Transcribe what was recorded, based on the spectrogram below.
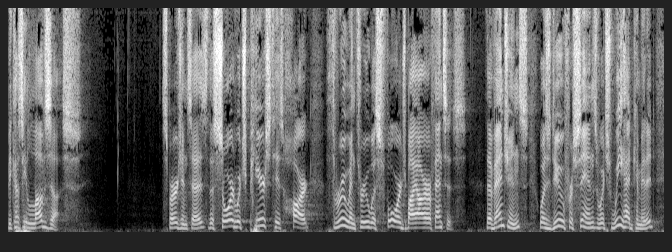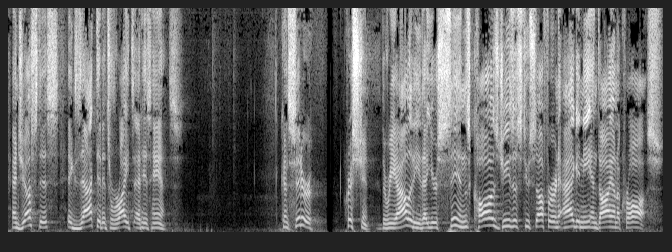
because He loves us. Spurgeon says, The sword which pierced His heart through and through was forged by our offenses. The vengeance was due for sins which we had committed, and justice exacted its rights at his hands. Consider, Christian, the reality that your sins caused Jesus to suffer an agony and die on a cross.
